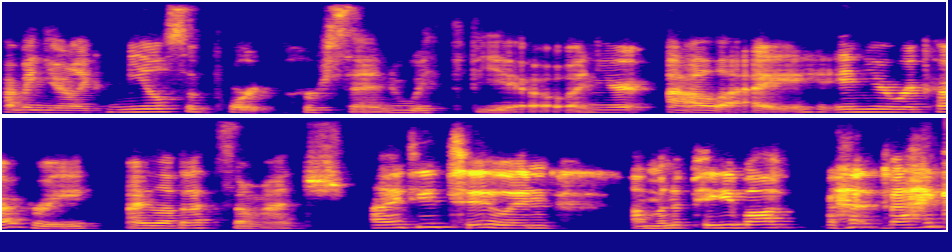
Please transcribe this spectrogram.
having your like meal support person with you and your ally in your recovery. I love that so much. I do too. And I'm gonna piggyback back.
